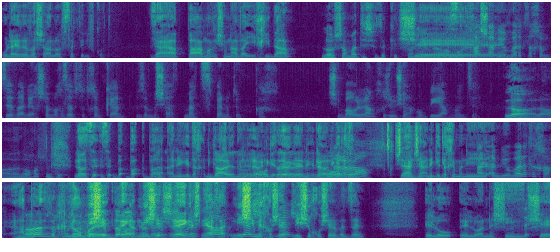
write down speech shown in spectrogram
אולי רבע שעה לא הפסקתי לבכות. זה היה הפעם הראשונה והיחידה. לא, שמעתי שזה קיצוני ש- ברמות. סליחה שאני אומרת לכם את זה, ואני עכשיו מאכזבת אתכם, כן? זה מה שמעצבן אותי כל כך. שבעולם חושבים שאנחנו ביימנו את זה. לא, לא, אני לא חושב ש... לא, זה, זה, ב, ב, ב, אני אגיד לך, אני אגיד לך, לא, אני לא אני רוצה- רגע, אני- לא, לא אני אגיד לא, לך, לא. שנייה, שנייה, אני אגיד לכם, אני... אני אני אומרת לך. מה? לא, מי ש... רגע? מי ש... רגע, שנייה אחת. מי שחושב, מי שחושב את זה, אלו, אלו אנשים זה- שהם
